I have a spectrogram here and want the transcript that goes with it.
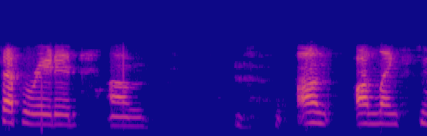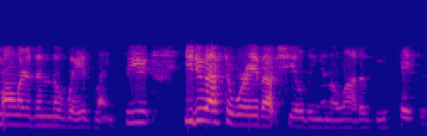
separated um, on on lengths smaller than the wavelength. So you, you do have to worry about shielding in a lot of these cases.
